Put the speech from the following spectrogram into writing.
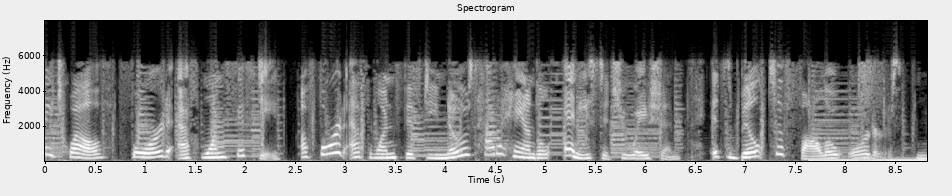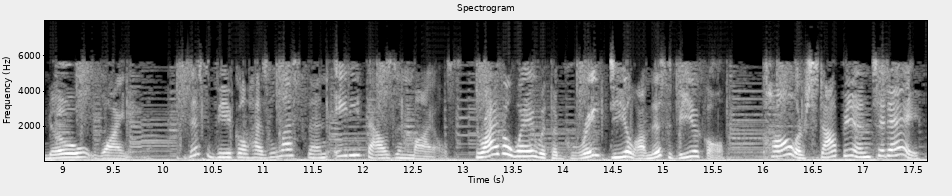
2012 Ford F-150. A Ford F-150 knows how to handle any situation. It's built to follow orders, no whining. This vehicle has less than 80,000 miles. Drive away with a great deal on this vehicle. Call or stop in today.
